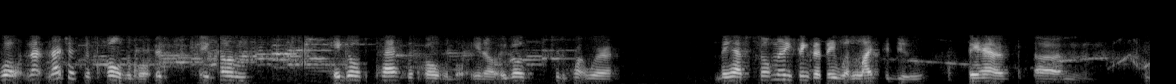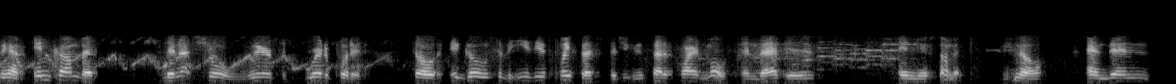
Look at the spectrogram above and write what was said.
well, not not just disposable. It it comes it goes past disposable. You know, it goes to the point where they have so many things that they would like to do. They have um, they have income that they're not sure where to where to put it. So it goes to the easiest place that that you can satisfy it most, and that is in your stomach you know. And then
